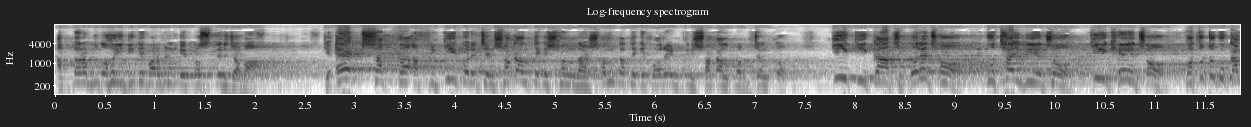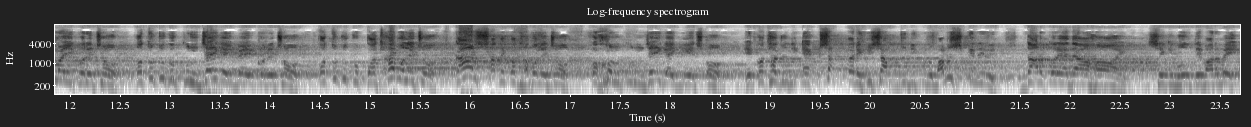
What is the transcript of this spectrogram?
আপনারা বোধহয় দিতে পারবেন এ প্রশ্নের জবাব। যে এক সপ্তাহ আপনি কি করেছেন? সকাল থেকে সন্ধ্যা সন্ধ্যা থেকে পরের দিন সকাল পর্যন্ত কি কি কাজ করেছ? কোথায় গিয়েছ? কি খেয়েছ? কতটুকু কামাই করেছ? কতটুকু কোন জায়গায় ব্যয় করেছ? কতটুকু কথা বলেছ? কার সাথে কথা বলেছ? কখন কোন জায়গায় গিয়েছ? এ কথা যদি এক সপ্তাহের হিসাব যদি কোনো মানুষকে দাঁড় করে দেওয়া হয়, সে কি বলতে পারবে?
